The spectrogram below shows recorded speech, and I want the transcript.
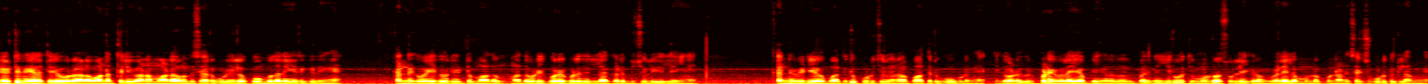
நெட்டு நேரத்திலே ஒரு அளவான தெளிவான மாடாக வந்து சேரக்கூடிய அளவு இருக்குதுங்க. கண்ணுக்கு வயது ஒரு எட்டு மாதம். மற்றபடி குறைப்பழுது இல்லை கடுப்பு சொல்லி இல்லைங்க. கண் வீடியோவை பார்த்துட்டு பிடிச்சிருந்தா பார்த்துட்டு கூப்பிடுங்க. இதோட விற்பனை விலை அப்படிங்கிறது வந்து பார்த்திங்கன்னா இருபத்தி மூணு ரூபா சொல்லிக்கிறோம். விலையில் முன்னப்புன்னு அனுசரித்து கொடுத்துக்கலாமுங்க.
